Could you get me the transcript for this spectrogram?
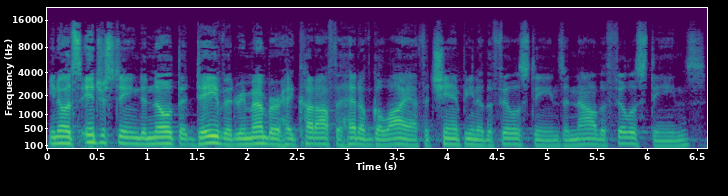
You know, it's interesting to note that David, remember, had cut off the head of Goliath, the champion of the Philistines, and now the Philistines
